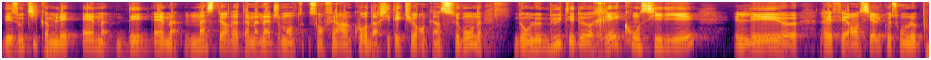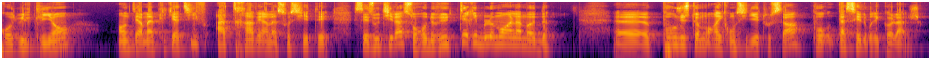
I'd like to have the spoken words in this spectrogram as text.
des outils comme les MDM, Master Data Management, sans faire un cours d'architecture en 15 secondes, dont le but est de réconcilier les euh, référentiels que sont le produit, le client, en termes applicatifs à travers la société. Ces outils-là sont redevenus terriblement à la mode. Euh, pour justement réconcilier tout ça, pour casser le bricolage.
